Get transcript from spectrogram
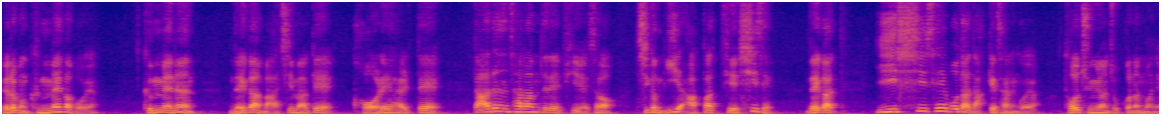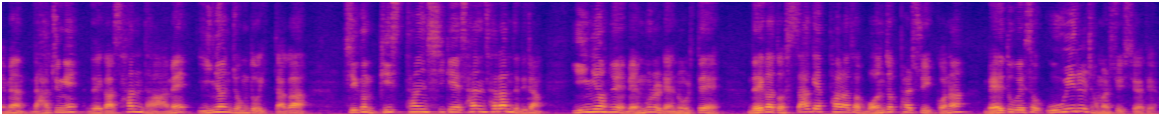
여러분, 금매가 뭐예요? 금매는 내가 마지막에 거래할 때 다른 사람들에 비해서 지금 이 아파트의 시세, 내가 이 시세보다 낮게 사는 거예요. 더 중요한 조건은 뭐냐면 나중에 내가 산 다음에 2년 정도 있다가 지금 비슷한 시기에 산 사람들이랑 2년 후에 매물을 내놓을 때 내가 더 싸게 팔아서 먼저 팔 수 있거나 매도에서 우위를 점할 수 있어야 돼요.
